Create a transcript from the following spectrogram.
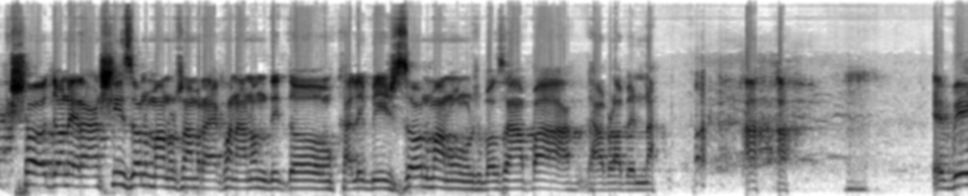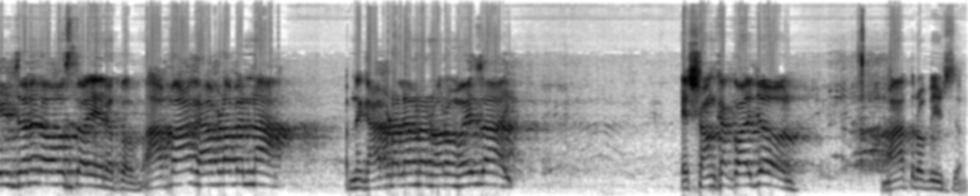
একশো জনের আশি জন মানুষ আমরা এখন আনন্দিত, খালি বিশ জন মানুষ বলছে, আপা, ঘাবড়াবেন না। বিশ জনের অবস্থা এরকম। আপা ঘাবড়াবেন না। আপনি ঘাবড়ালে আমরা নরম হয়ে যাই। এর সংখ্যা কয়জন? মাত্র বিশ জন।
